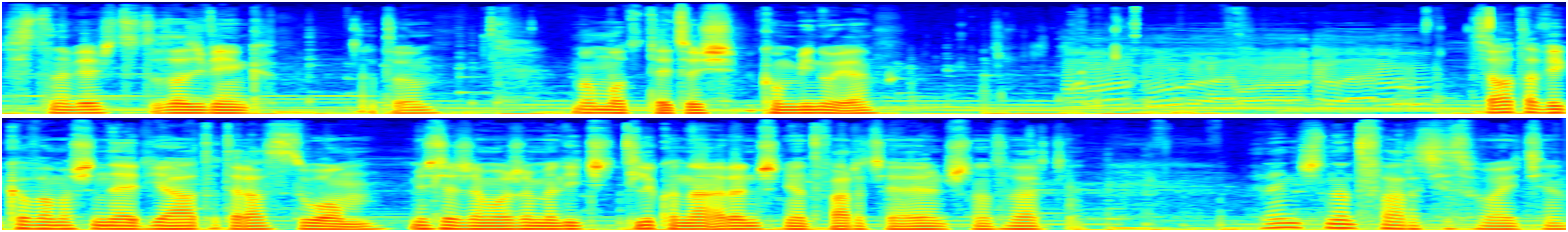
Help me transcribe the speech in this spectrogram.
Zastanawiałem się co to za dźwięk. A to Momo tutaj coś kombinuje. Cała ta wiekowa maszyneria to teraz złom. Myślę, że możemy liczyć tylko na ręcznie otwarcie, ręczne otwarcie. Ręczne otwarcie, słuchajcie.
